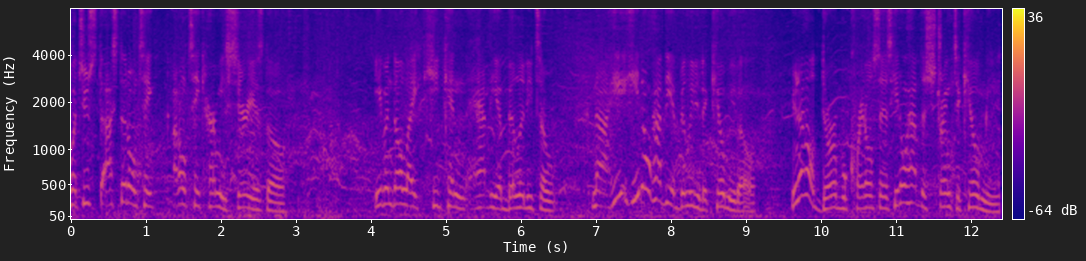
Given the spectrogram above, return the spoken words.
But you, st I still don't take. I don't take Hermes serious though. Even though like he can have the ability to, nah, he he don't have the ability to kill me though. You know how durable Kratos is. He don't have the strength to kill me.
